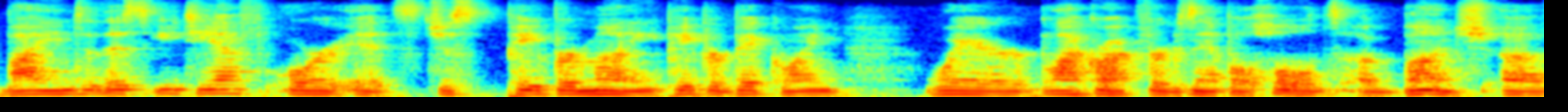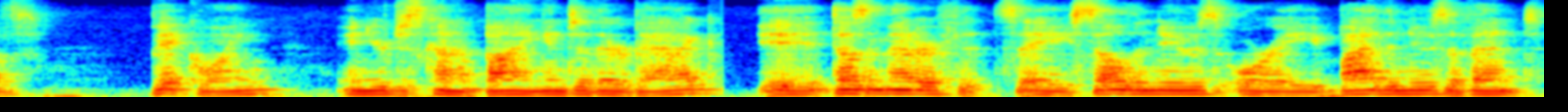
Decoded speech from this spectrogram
buy into this ETF, or it's just paper money, paper Bitcoin, where BlackRock, for example, holds a bunch of Bitcoin and you're just kind of buying into their bag. It doesn't matter if it's a sell the news or a buy the news event.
